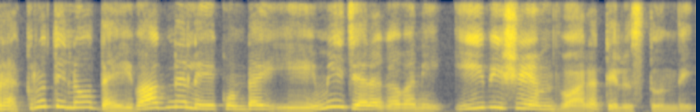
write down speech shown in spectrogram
ప్రకృతిలో దైవాజ్ఞ లేకుండా ఏమీ జరగవని ఈ విషయం ద్వారా తెలుస్తుంది.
